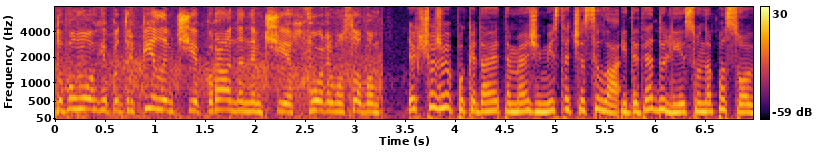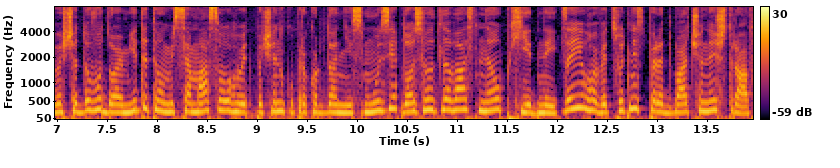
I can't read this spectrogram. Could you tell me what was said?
допомоги потерпілим, чи пораненим, чи хворим особам. Якщо ж ви покидаєте межі міста чи села, йдете до лісу, на пасовище, до водойм, їдете у місця масового відпочинку при кордонній смузі, дозвіл для вас необхідний. За його відсутність передбачений штраф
